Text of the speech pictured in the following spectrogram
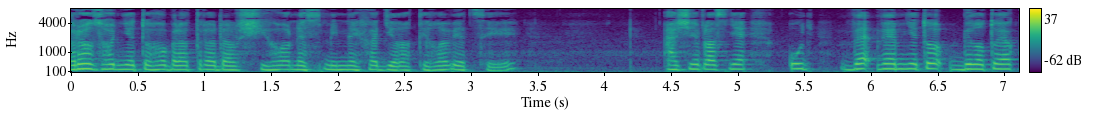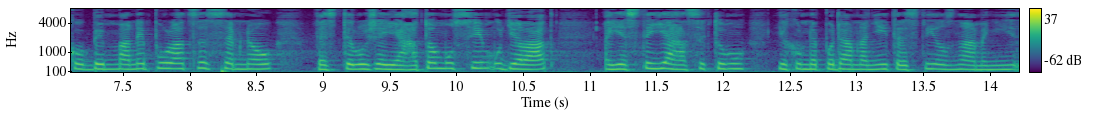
rozhodně toho bratra dalšího nesmím nechat dělat tyhle věci. A že vlastně ve, ve mně to bylo to jako by manipulace se mnou ve stylu, že já to musím udělat a jestli já se k tomu jako nepodám na něj trestný oznámení,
